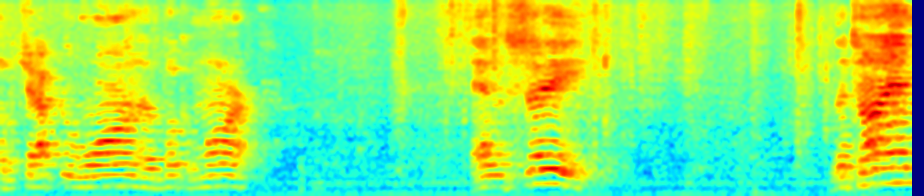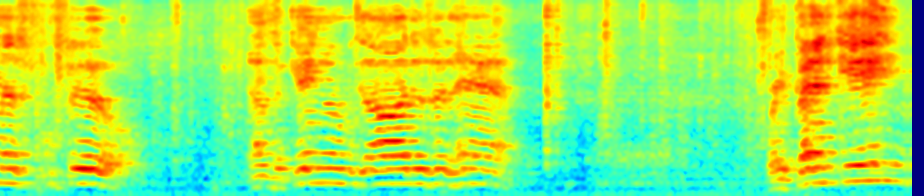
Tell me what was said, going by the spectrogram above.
of chapter 1 of the book of Mark, and say, The time is fulfilled, and the kingdom of God is at hand. Repent ye,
